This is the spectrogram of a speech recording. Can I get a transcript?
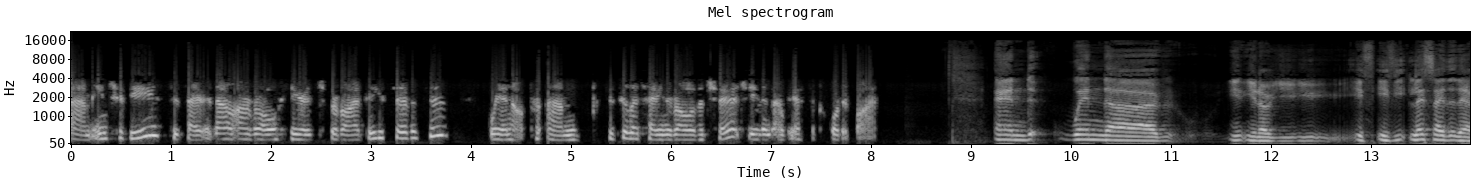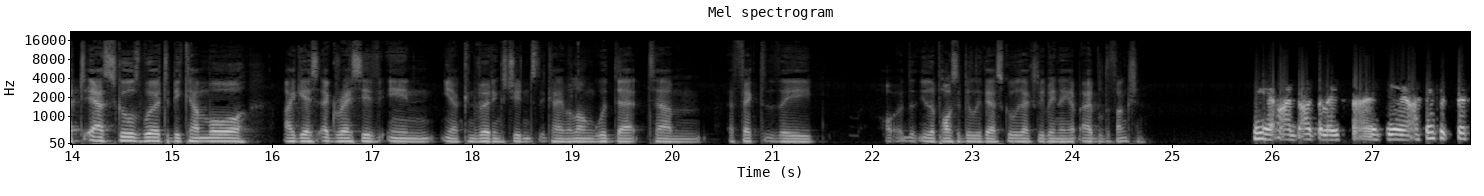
um, interviews to say that no, our role here is to provide these services we're not um, facilitating the role of the church, even though we are supported by it. And when uh, you, you know, you, you, if if you, let's say that our, our schools were to become more, I guess, aggressive in you know converting students that came along, would that um, affect the the possibility of our schools actually being able to function? Yeah, I, I believe so. Yeah, I think it's just,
